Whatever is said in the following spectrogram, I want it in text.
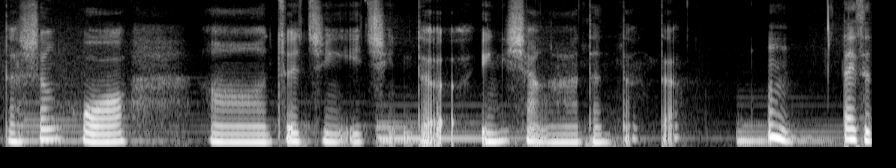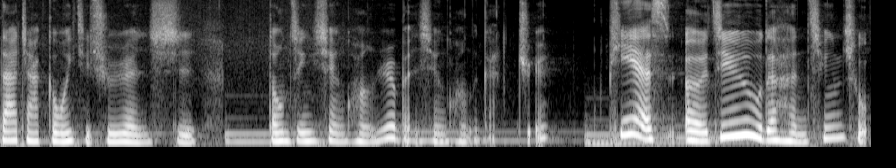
的生活，嗯、最近疫情的影响啊等等的，嗯。带着大家跟我一起去认识东京现况、日本现况的感觉。P.S. 耳机录的很清楚，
